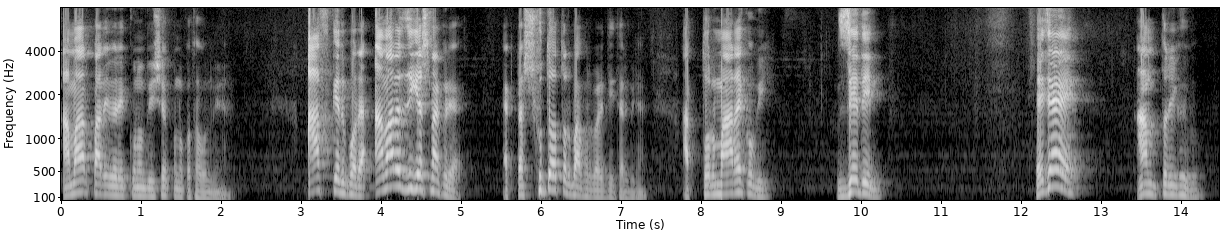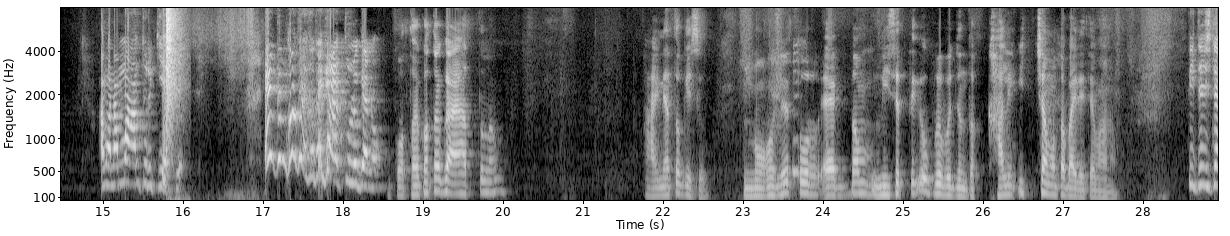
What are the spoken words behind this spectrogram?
আমার পারিবারিক কোনো বিষয়ে কোনো কথা বলবি না। আজকের পরে আমারে জিজ্ঞেস না করে একটা সুতো তোর বাপের বাড়ি দিতে পারবি না। আর তোর মারে কবি। যেদিন। এই যে আন্তরিক হইব। আমার আম্মা আন্তরিক কি আছে? একদম কোথায় কোথায় গায়ে হাত তুলো কেন? কত কত গায়ে হাত তুলাম। আইনা তো কিছু। নহলে তোর একদম নিচের থেকে উপরে পর্যন্ত খালি ইচ্ছা মতো বাইরেতে মানো বিদেশটা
